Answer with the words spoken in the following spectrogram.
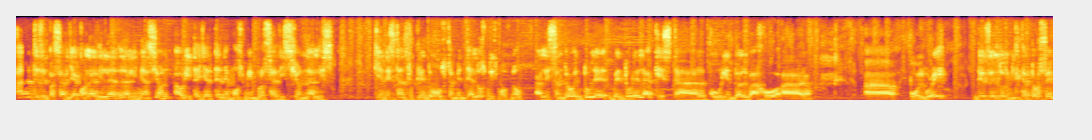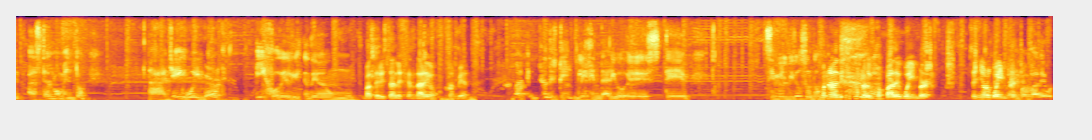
Antes de pasar ya con la, alineación, ahorita ya tenemos miembros adicionales quienes están supliendo justamente a los mismos, ¿no? Alessandro Venturella, que está cubriendo al bajo a, Paul Gray desde el 2014 hasta el momento. A Jay Wayberg, hijo de, un... Baterista legendario también. Legendario, este... Se me olvidó su nombre. Bueno, dígamelo el papá de Weinberg. Señor Weinberg. El papá de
